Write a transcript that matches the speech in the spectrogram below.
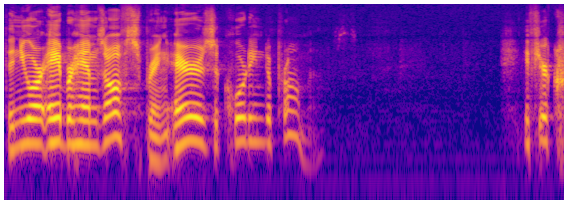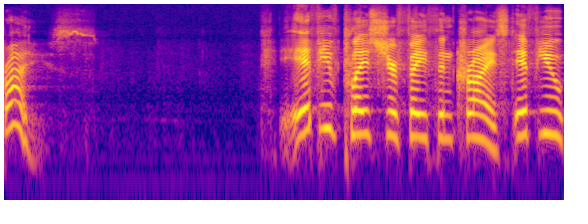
then you are Abraham's offspring, heirs according to promise. If you're Christ, if you've placed your faith in Christ, if you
